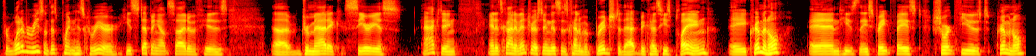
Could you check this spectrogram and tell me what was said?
for whatever reason, at this point in his career, he's stepping outside of his uh, dramatic, serious acting. And it's kind of interesting. This is kind of a bridge to that because he's playing a criminal and he's a straight faced, short fused criminal,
